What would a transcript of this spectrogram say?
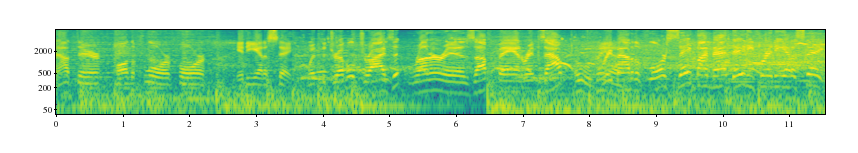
out there on the floor for Indiana State. With the dribble, drives it, runner is up and rims out. Ooh, Rebound to the floor, saved by Matt Dady for Indiana State.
